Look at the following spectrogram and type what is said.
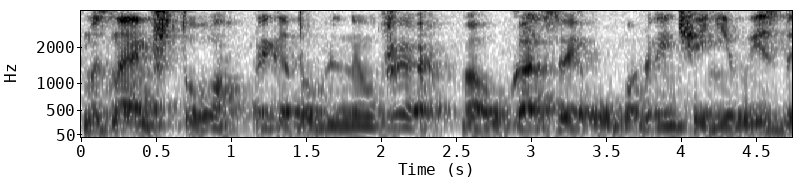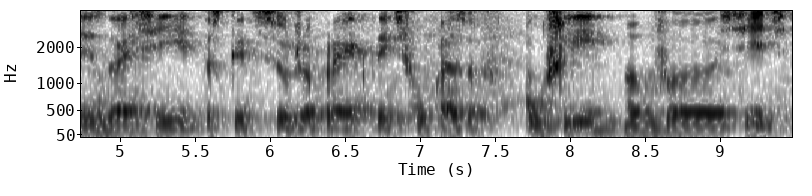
Мы знаем, что приготовлены уже э, указы об ограничении выезда из России, так сказать, сказать, уже проекты этих указов ушли в сеть.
